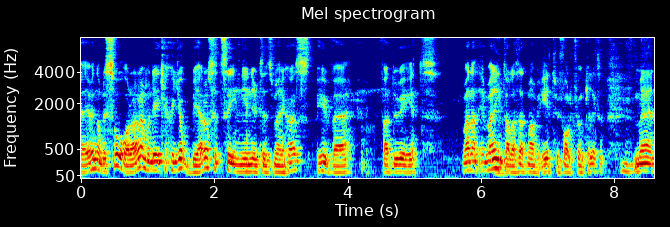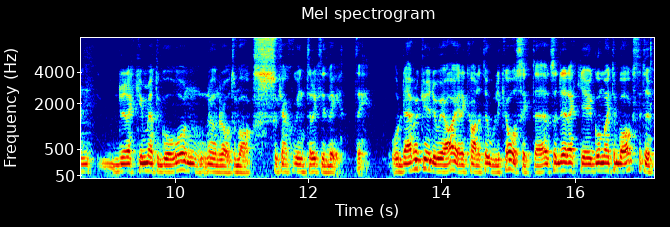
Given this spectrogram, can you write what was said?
jag vet inte om det är svårare, men det är kanske jobbigare att sätta sig in i en nutidsmänniskas huvud. För att du vet, man, man intalar sig att man vet hur folk funkar liksom. Men det räcker ju med att du går några år tillbaks så kanske vi inte riktigt vet det. Och där brukar ju du och jag, Erik, ha lite olika åsikter. Så det räcker ju, går man ju tillbaks till typ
